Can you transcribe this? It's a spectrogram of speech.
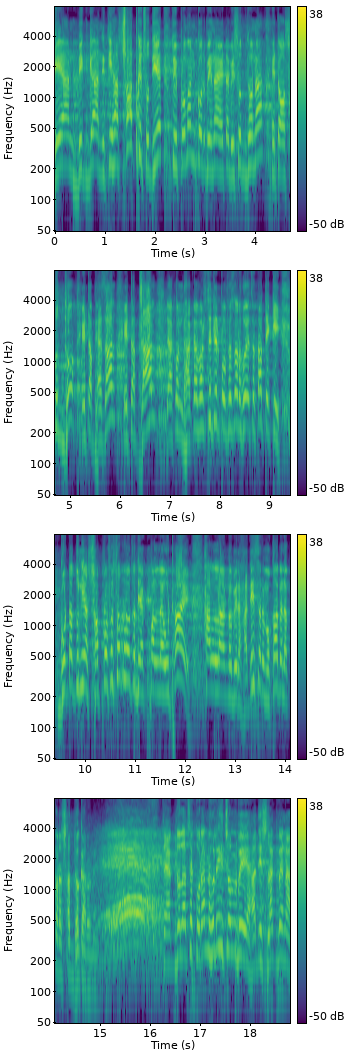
জ্ঞান, বিজ্ঞান, ইতিহাস সব কিছু দিয়ে তুই প্রমাণ করবি, না এটা বিশুদ্ধ না, এটা অশুদ্ধ, এটা ভেজাল, এটা জাল এখন ঢাকা ভার্সিটির প্রফেসর হয়েছে তাতে কি? গোটা দুনিয়ার সব প্রফেসররাও যদি এক পাল্লায় উঠায় আল্লাহ নবীর হাদিসের মোকাবেলা করার সাধ্য কারণে। তো একদল আছে, কোরআন হলেই চলবে, হাদিস লাগবে না,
